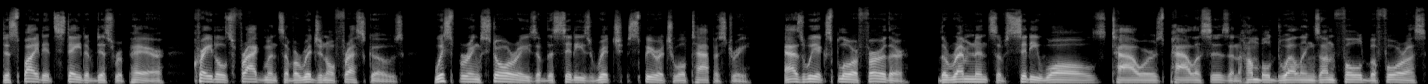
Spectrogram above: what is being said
despite its state of disrepair, cradles fragments of original frescoes, whispering stories of the city's rich spiritual tapestry. As we explore further, the remnants of city walls, towers, palaces, and humble dwellings unfold before us,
